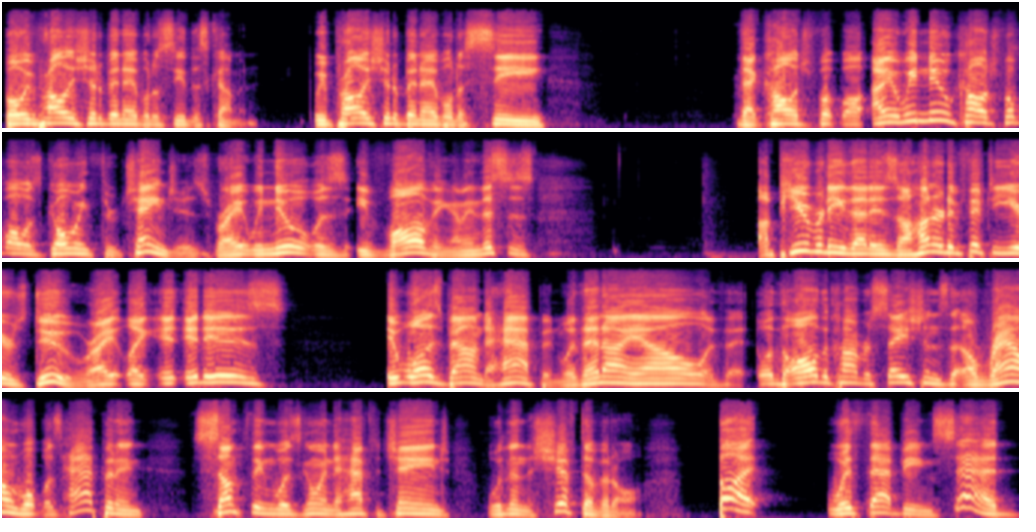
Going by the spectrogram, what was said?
But we probably should have been able to see this coming. We probably should have been able to see that college football. I mean, we knew college football was going through changes, right? We knew it was evolving. I mean, this is a puberty that is 150 years due, right? Like it, it is, it was bound to happen with NIL, with, with all the conversations that around what was happening. Something was going to have to change within the shift of it all. But with that being said,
